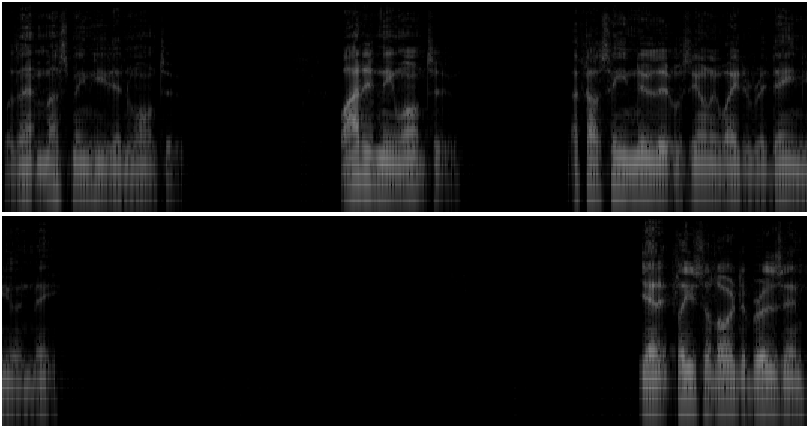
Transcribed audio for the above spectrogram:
Well, that must mean he didn't want to. Why didn't he want to? Because he knew that it was the only way to redeem you and me. Yet it pleased the Lord to bruise him.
